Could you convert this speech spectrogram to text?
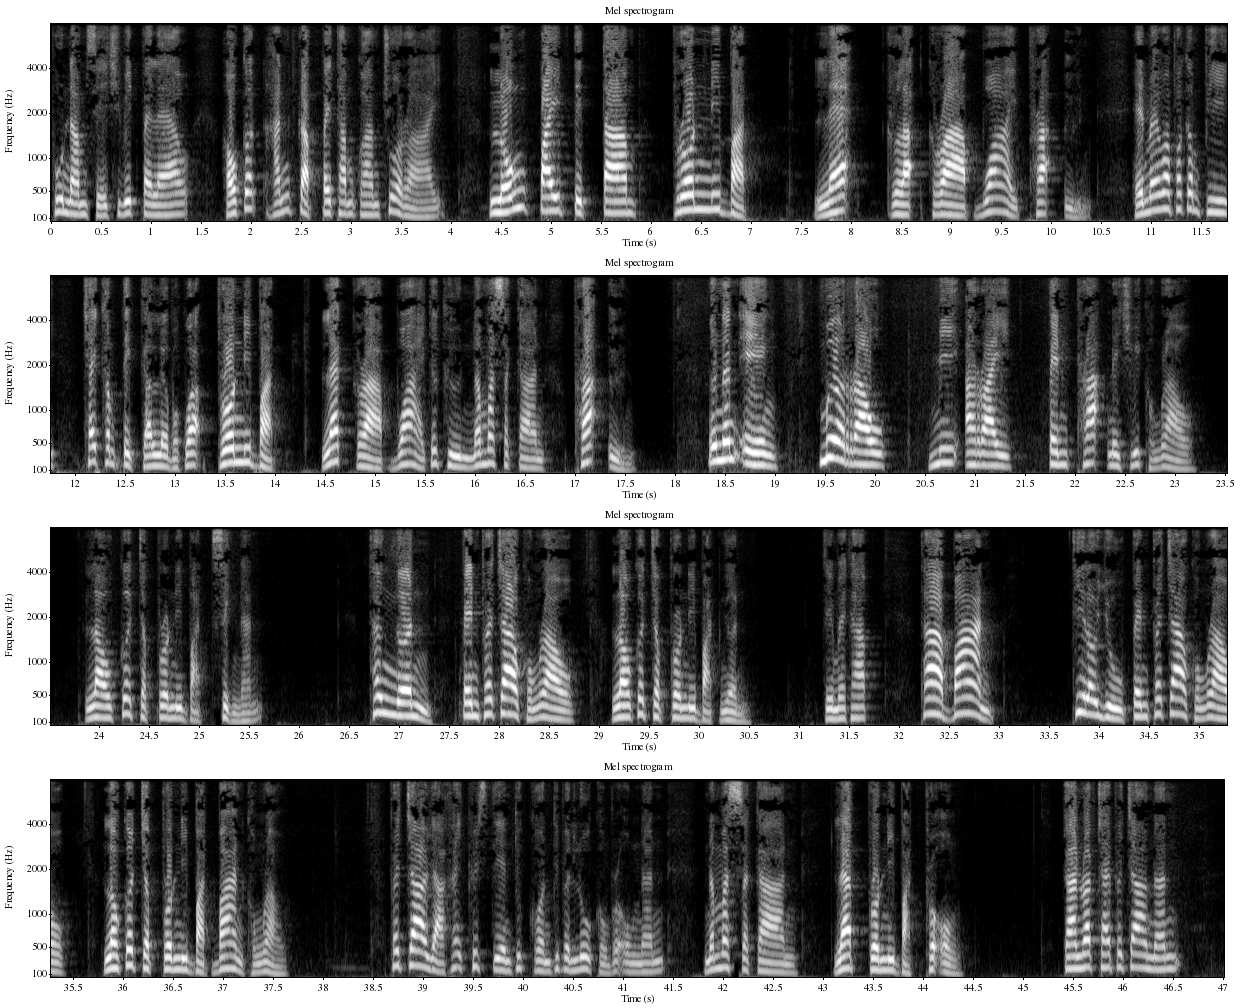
ผู้นำเสียชีวิตไปแล้ว เขาก็หันกลับไปทำความชั่วร้าย หลงไปติดตามพรนนิบัติและ กกราบไหว้พระอื่น เห็นไหมว่าพระคัมภีร์ใช้คำติดกันเลยบอกว่าปรนิบัติและกราบไหว้ก็คือนมัสการพระอื่น ดังนั้นเองเมื่อเรามีอะไรเป็นพระในชีวิตของเรา เราก็จะปรนิบัติสิ่งนั้น ถ้าเงินเป็นพระเจ้าของเรา เราก็จะปรนิบัติเงิน จริงไหมครับ ถ้าบ้านที่เราอยู่เป็นพระเจ้าของเรา เราก็จะปรนิบัติบ้านของเรา พระเจ้าอยากให้คริสเตียนทุกคนที่เป็นลูกของพระองค์นั้น นมัสการและปรนิบัติพระองค์ การรับใช้พระเจ้านั้น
